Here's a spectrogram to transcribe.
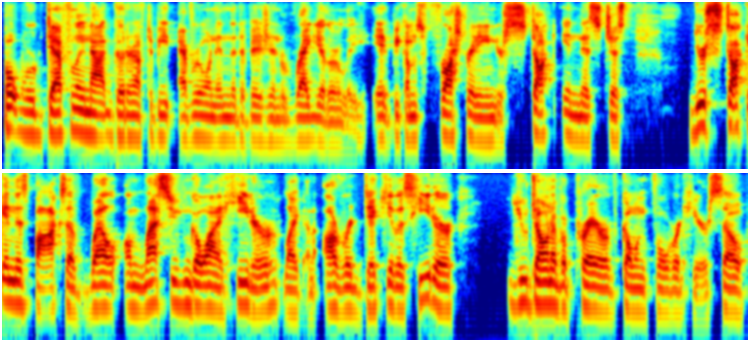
but we're definitely not good enough to beat everyone in the division regularly it becomes frustrating and you're stuck in this just you're stuck in this box of well unless you can go on a heater like an, a ridiculous heater you don't have a prayer of going forward here. So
